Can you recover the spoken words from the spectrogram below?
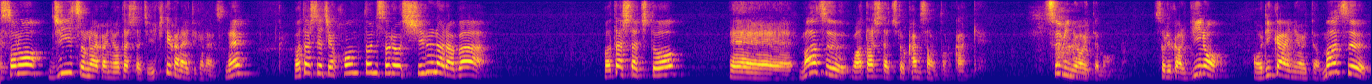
その事実の中に私たち生きていかないといけないですね。私たちは本当にそれを知るならば私たちと、えー、まず私たちと神様との関係罪においてもそれから義の理解においてはまず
